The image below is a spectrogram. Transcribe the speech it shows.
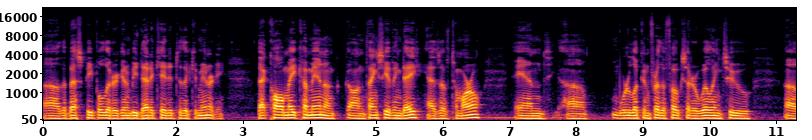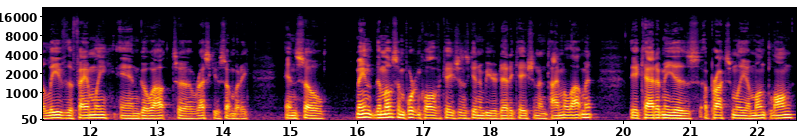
uh, the best people that are going to be dedicated to the community. That call may come in on, on Thanksgiving Day as of tomorrow, and uh, we're looking for the folks that are willing to uh, leave the family and go out to rescue somebody. And so, main, the most important qualification is going to be your dedication and time allotment. The academy is approximately a month long.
